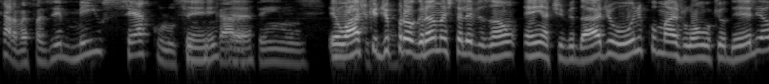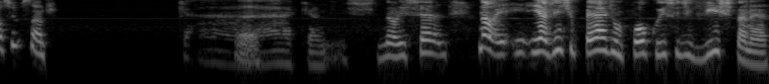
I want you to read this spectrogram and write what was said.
Cara, vai fazer meio século que Sim, esse cara é. tem um. Eu acho que de programas de televisão em atividade, o único mais longo que o dele é o Silvio Santos. Caraca, não, isso é. Não, e, e, a gente perde um pouco isso de vista, né?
